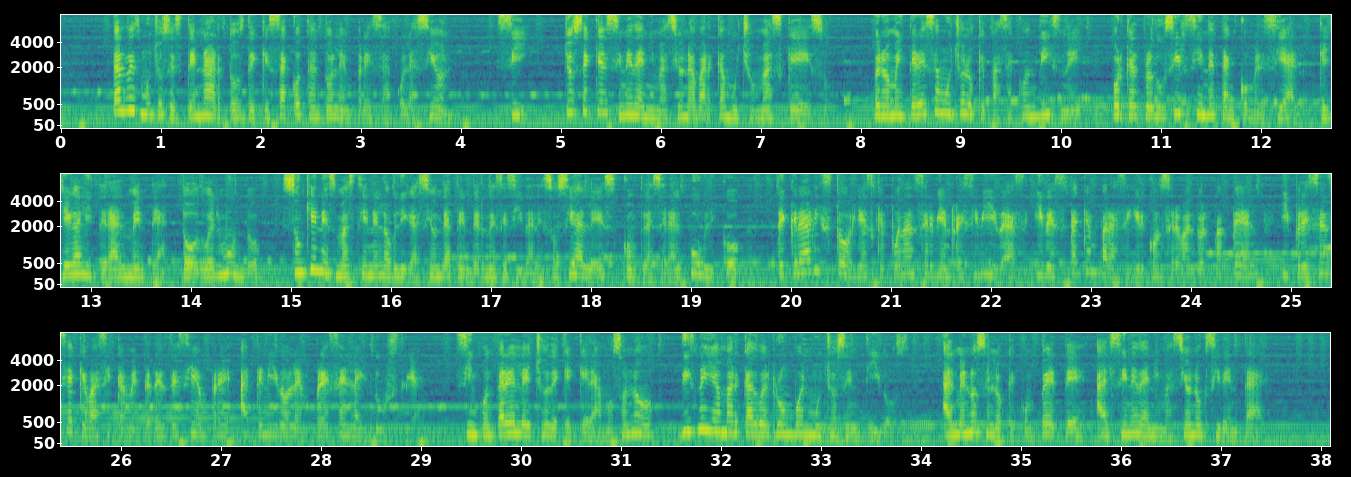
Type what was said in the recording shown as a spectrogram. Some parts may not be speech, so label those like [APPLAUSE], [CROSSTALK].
Tal vez muchos estén hartos de que saco tanto la empresa a colación. Sí, yo sé que el cine de animación abarca mucho más que eso, pero me interesa mucho lo que pasa con Disney porque al producir cine tan comercial que llega literalmente a todo el mundo, son quienes más tienen la obligación de atender necesidades sociales, complacer al público, de crear historias que puedan ser bien recibidas y destaquen para seguir conservando el papel y presencia que básicamente desde siempre ha tenido la empresa en la industria. Sin contar el hecho de que queramos o no, Disney ha marcado el rumbo en muchos sentidos, al menos en lo que compete al cine de animación occidental.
